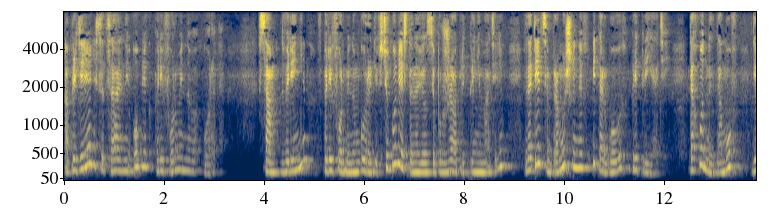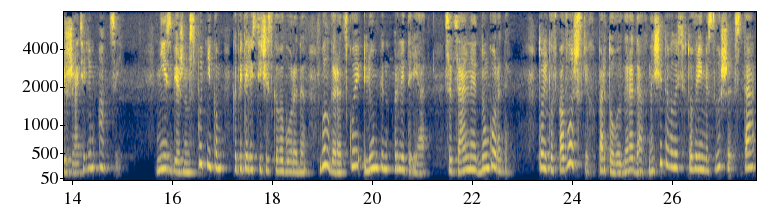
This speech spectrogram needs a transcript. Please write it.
определяли социальный облик пореформенного города. Сам дворянин в пореформенном городе все более становился буржуа-предпринимателем, владельцем промышленных и торговых предприятий, доходных домов, держателем акций. Неизбежным спутником капиталистического города был городской люмпен-пролетариат, социальное дно города – только в поволжских портовых городах насчитывалось в то время свыше ста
